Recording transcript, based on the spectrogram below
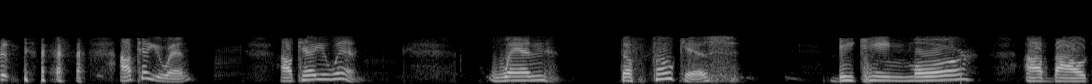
I'll tell you when. I'll tell you when. When the focus became more about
